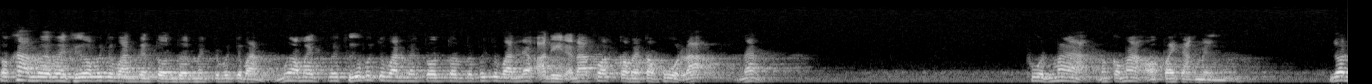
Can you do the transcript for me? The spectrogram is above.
ก็ข้ามด้วยไม่ถือว่าปัจจุบันเป็นตนตนเป็นปัจจุบัน เมื่อไม่ไปถือปัจจุบันเป็นตนตนเป็นปัจจุบันแล้วอดีตอนาคตก็ไม่ต้องพูดละนั่นพูดมากมันก็มากออกไปจากหนึ่งย่น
